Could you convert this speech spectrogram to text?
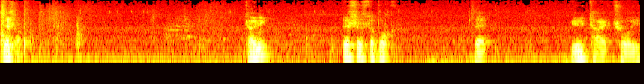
This one. Tony, this is the book that you, Tai Choi,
